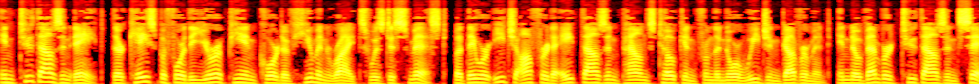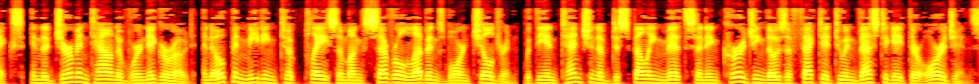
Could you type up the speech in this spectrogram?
In 2008, their case before the European Court of Human Rights was dismissed, but they were each offered a £8,000 token from the Norwegian government. In November 2006, in the German town of Wernigerode, an open meeting took place among several Lebensborn children, with the intention of dispelling myths and encouraging those affected to investigate their origins.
